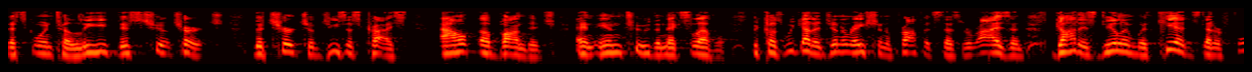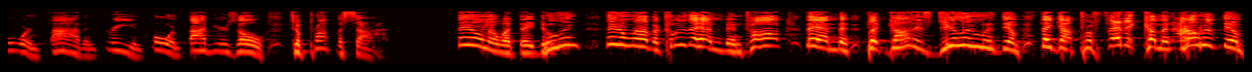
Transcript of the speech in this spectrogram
that's going to lead this church, the church of Jesus Christ, out of bondage and into the next level. Because we got a generation of prophets that's arising. God is dealing with kids that are four and five and three and four and five years old to prophesy. They don't know what they're doing. They don't have a clue. They haven't been taught. They haven't been, but God is dealing with them. They got prophetic coming out of them.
